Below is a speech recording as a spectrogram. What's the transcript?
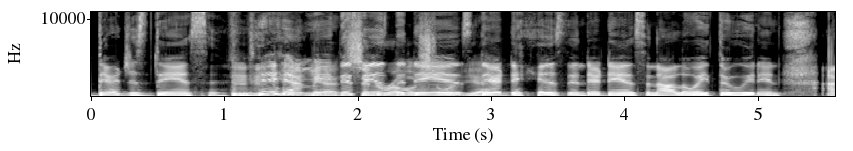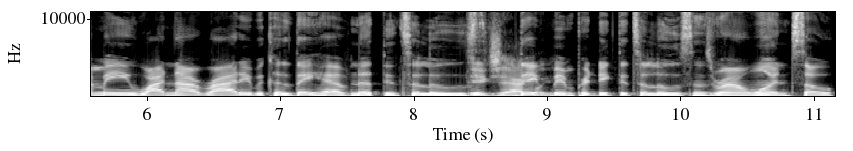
they're just dancing. I mean, Mm-hmm. Yeah, this Cinderella is the dance. yeah. They're dancing. They're dancing all the way through it, and I mean, why not ride it? Because they have nothing to lose. Exactly. They've been predicted to lose since round one, so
